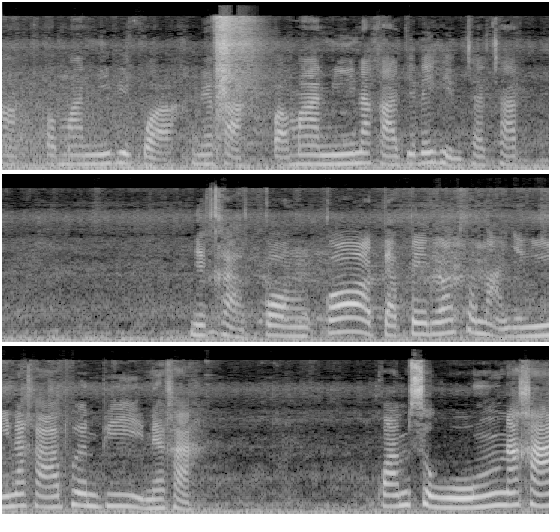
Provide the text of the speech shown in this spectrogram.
อะประมาณนี้ดีกว่าเนี่ยค่ะ ประมาณนี้นะคะจะได้เห็นชัดๆเนี่ยค่ะ กล่องก็จะเป็นลักษณะอย่างนี้นะคะ เพื่อนพี่เนี่ยค่ะ ความสูงนะคะ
